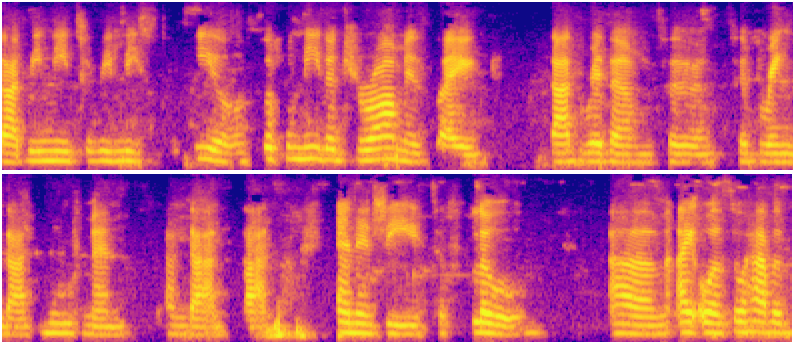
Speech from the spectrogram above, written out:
that we need to release to heal. So for me, the drum is like that rhythm to to bring that movement and that that energy to flow. Um, I also have a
